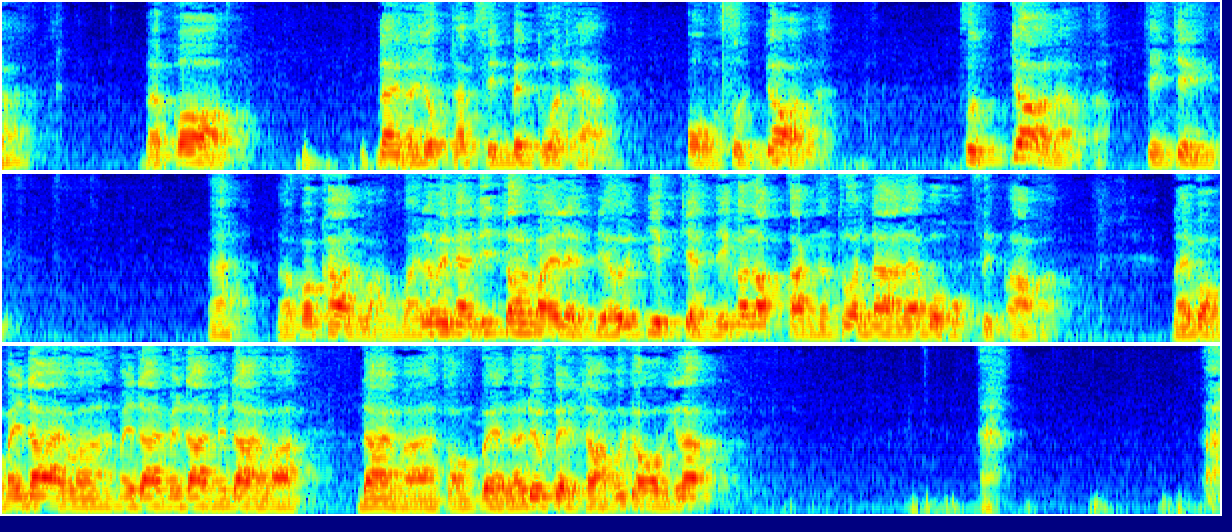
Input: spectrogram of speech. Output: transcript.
ม แล้วก็ได้นายกทักษิณเป็นตัวแถม โอ้สุดยอดเลยสุดยอดอะจริง ๆ นะ เราก็คาดหวังไว้ แล้วเป็นไงดิจิตอลไวเลสเดี๋ยวยี่สิบเจ็ดนี้ก็รับตังค์กันทั่วหน้าแล้วบวกหกสิบอัพอะไหนบอกไม่ได้วะไม่ได้ไม่ได้ไม่ได้วะได้มาสองเฟสแล้วเดี๋ยวเฟสสามก็จะออกอีกแล้วอะ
